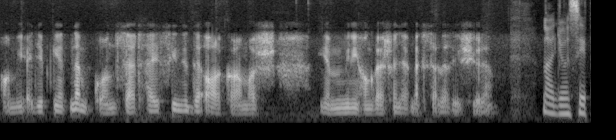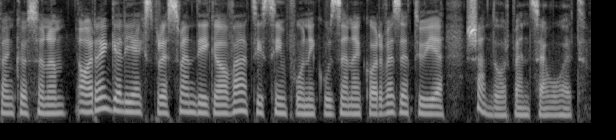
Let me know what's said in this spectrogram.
ami egyébként nem koncerthelyszín, de alkalmas ilyen mini hangversenyek megszervezésére. Nagyon szépen köszönöm. A reggeli express vendége a Váci Szimfonikus Zenekar vezetője Sándor Bence volt.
